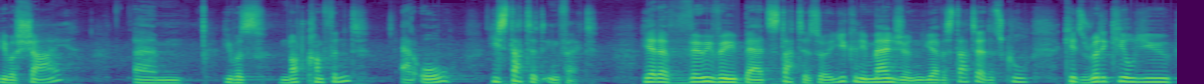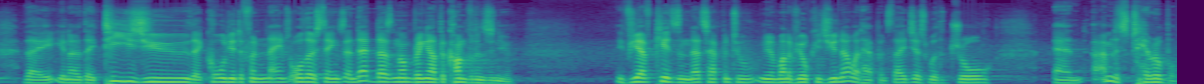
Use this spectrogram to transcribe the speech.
he was shy. Um, he was not confident at all. He stuttered, in fact. He had a very, very bad stutter. So you can imagine you have a stutter at school, kids ridicule you, they, you know, they tease you, they call you different names, all those things, and that does not bring out the confidence in you. If you have kids and that's happened to you know, one of your kids, you know what happens. They just withdraw. And I mean, it's terrible.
